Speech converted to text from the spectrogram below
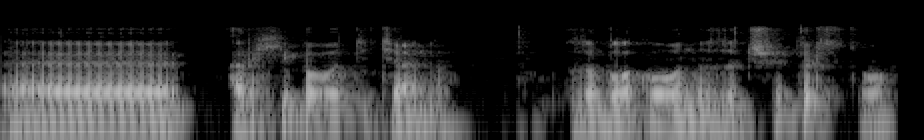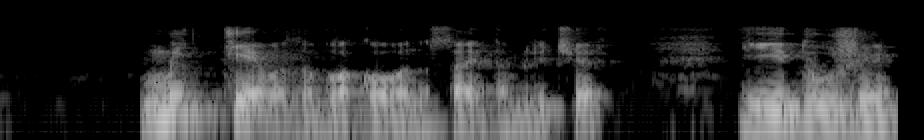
Е, Архіпова Тетяна заблокована за читерство. Миттєво заблокована сайтом Лічес. Її дуже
